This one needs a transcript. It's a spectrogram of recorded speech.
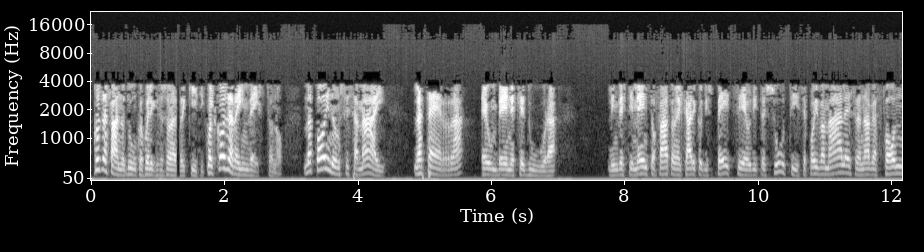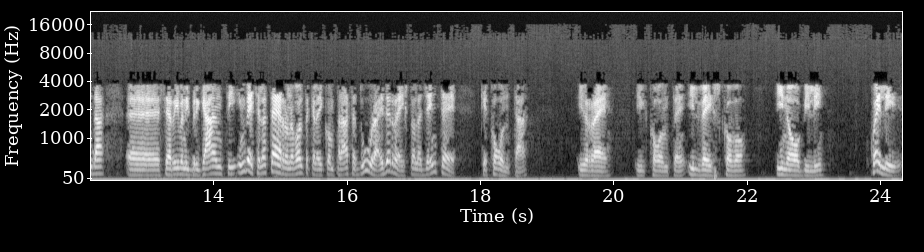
Cosa fanno dunque quelli che si sono arricchiti? Qualcosa reinvestono, ma poi non si sa mai. La terra è un bene che dura. L'investimento fatto nel carico di spezie o di tessuti, se poi va male, se la nave affonda, eh, se arrivano i briganti. Invece la terra, una volta che l'hai comprata, dura e del resto la gente che conta, il re, il conte, il vescovo, i nobili, quelli,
